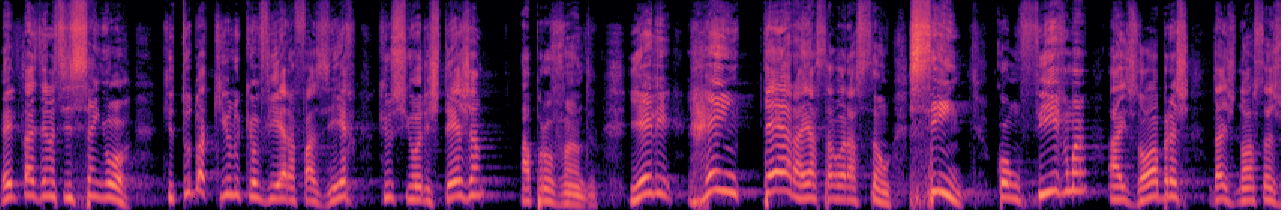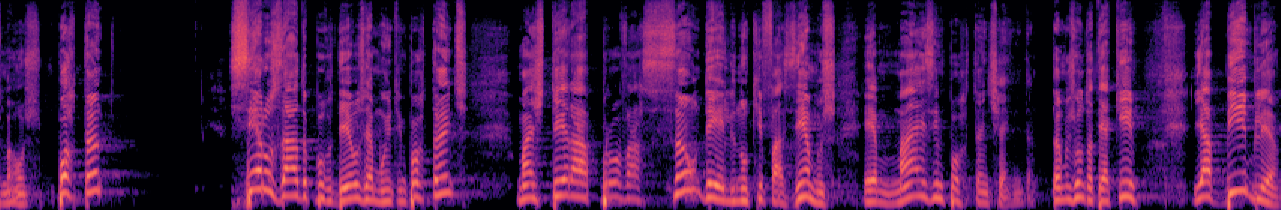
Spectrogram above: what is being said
ele está dizendo assim: Senhor, que tudo aquilo que eu vier a fazer, que o Senhor esteja aprovando. E ele reitera essa oração. Sim, confirma as obras das nossas mãos. Portanto, ser usado por Deus é muito importante, mas ter a aprovação dele no que fazemos é mais importante ainda. Estamos juntos até aqui? E a Bíblia,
